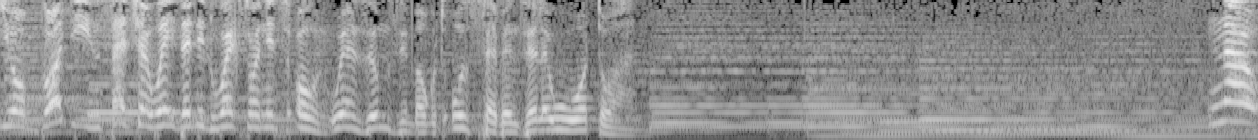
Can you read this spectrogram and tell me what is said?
your body in such a way that it works on its own. wenze umzimba ukuthi uzisebenzele uwodwana Now,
